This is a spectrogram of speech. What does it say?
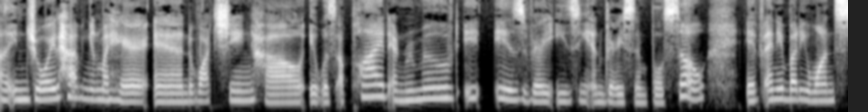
uh, enjoyed having it in my hair and watching how it was applied and removed. It is very easy and very simple. So if anybody wants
